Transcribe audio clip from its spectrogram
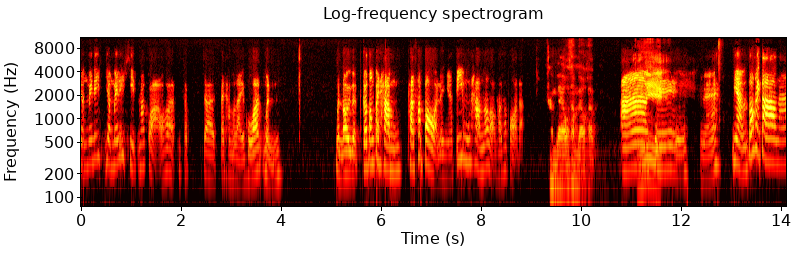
ยังไม่ได้ยังไม่ได้คิดมากกว่าว่าแบบจะจะไปทำอะไร เพราะว่าเหมือน เหมือนเราแบบก็ต้องไปทำพาสปอร์ตอะไรเงี้ยตี้มึงทำแล้วเหรอพาสปอร์ตอะทำแล้วทำแล้วครับ อ่านี่โอเคเห็นไหมเนี่ยมันต้องให้ตามนะ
